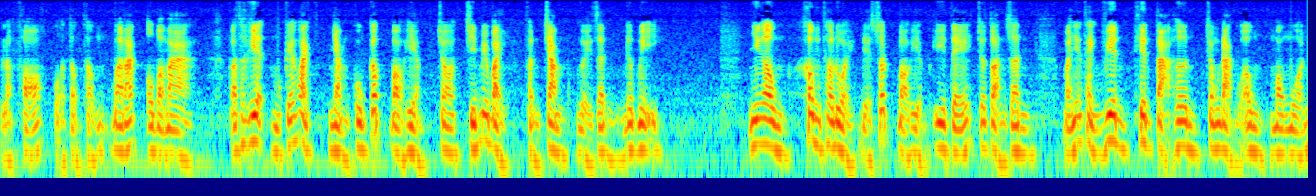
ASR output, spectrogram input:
là phó của Tổng thống Barack Obama và thực hiện một kế hoạch nhằm cung cấp bảo hiểm cho 97% người dân nước Mỹ. Nhưng ông không theo đuổi đề xuất bảo hiểm y tế cho toàn dân mà những thành viên thiên tạ hơn trong đảng của ông mong muốn.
